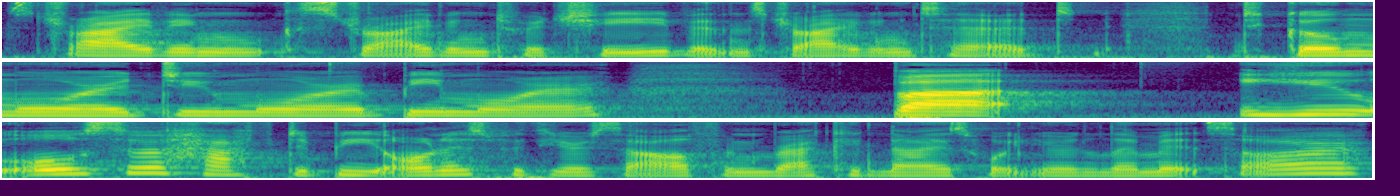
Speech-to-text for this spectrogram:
striving, striving to achieve and striving to to go more, do more, be more. But you also have to be honest with yourself and recognize what your limits are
